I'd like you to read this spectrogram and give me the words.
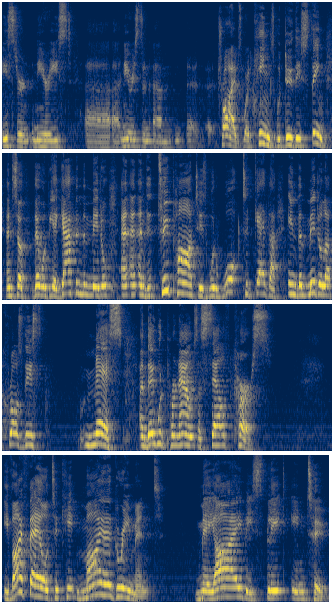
Eastern Near East uh, uh, Near Eastern um, uh, tribes where kings would do this thing. And so there would be a gap in the middle, and, and, and the two parties would walk together in the middle across this mess, and they would pronounce a self curse. If I fail to keep my agreement, may I be split in two.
